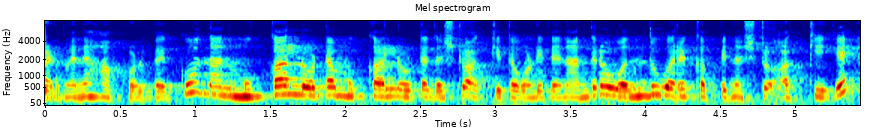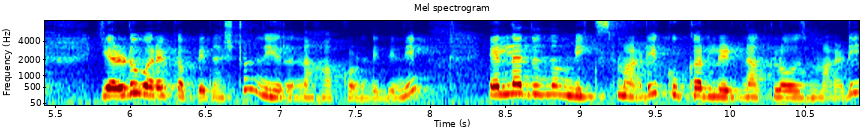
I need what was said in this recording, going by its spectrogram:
ಕಡಿಮೆನೇ ಹಾಕ್ಕೊಳ್ಬೇಕು. ನಾನು ಮುಕ್ಕಾಲು ಲೋಟ, ಮುಕ್ಕಾಲು ಲೋಟದಷ್ಟು ಅಕ್ಕಿ ತೊಗೊಂಡಿದ್ದೇನೆ. ಅಂದರೆ ಒಂದೂವರೆ ಕಪ್ಪಿನಷ್ಟು ಅಕ್ಕಿಗೆ, ಎರಡೂವರೆ ಕಪ್ಪಿನಷ್ಟು ನೀರನ್ನು ಹಾಕ್ಕೊಂಡಿದ್ದೀನಿ ಎಲ್ಲದನ್ನು ಮಿಕ್ಸ್ ಮಾಡಿ ಕುಕ್ಕರ್ ಲಿಡ್ನ ಕ್ಲೋಸ್ ಮಾಡಿ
